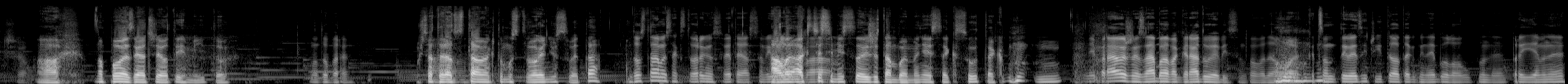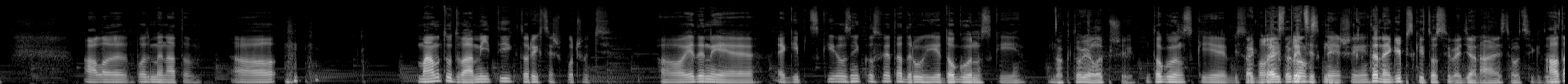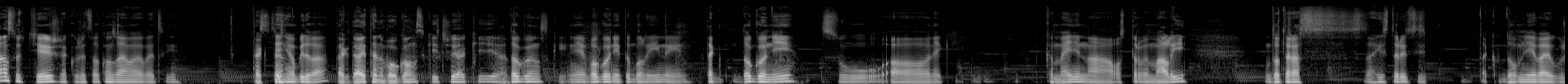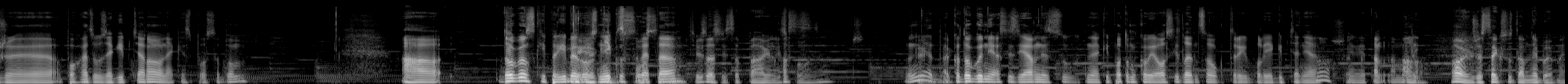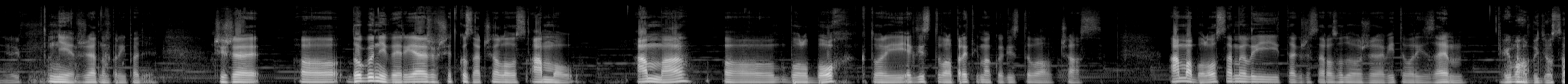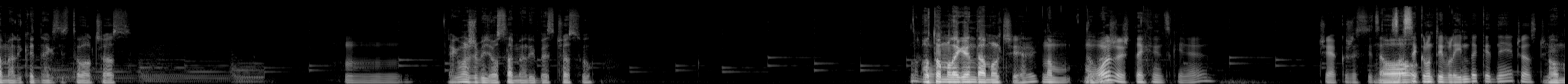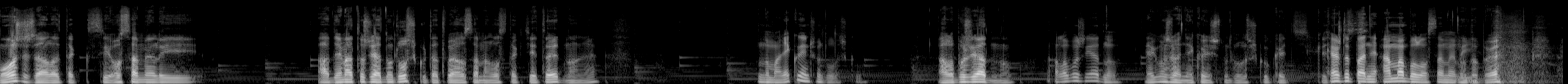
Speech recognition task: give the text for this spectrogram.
Čo? Ach, no povedz radšej o tých mýtoch. No dobre. Už sa teda dostávame k tomu stvoreniu sveta? Dostávame sa k stvoreniu sveta. Ja som vybral Ale ak dva- ste si mysleli, že tam bude menej sexu, tak... Nie práve, že zábava graduje, by som povedal. Ale keď som tie veci čítal, tak by nebolo úplne príjemné. Ale poďme na to. Uh, mám tu dva mýty, ktorých chceš počuť. Uh, jeden je egyptský o vzniku sveta, druhý je dogonský. No ktorý je lepší? Dogonský je, by som Tak bol daj dogonský. explicitnejší. Ten egyptský to si vedia nájsť, hoci kde. Ale tam sú tiež akože celkom zaujímavé veci. Tak, ten, obidva? tak daj ten vogonský či aký. A... Dogonský. Nie, vogoni to boli iní. Tak dogoni sú uh, nejaký kmeň na ostrove Mali. Doteraz sa historici tak domnievajú, že pochádzajú z Egyptianov nejakým spôsobom. A dogonský príbeh o vzniku spôsobom. sveta Tiež asi sa párili spolu. No nie, ako dogoni asi zjavne sú nejakí potomkovia osídlencov, ktorí boli Egyptiania No, niekde tam na Mali. Hovorím, že sexu tam nebude menej. Nie, v žiadnom prípade. Čiže o, Dogoni veria, že všetko začalo s Ammou. Amma o, bol boh, ktorý existoval predtým, ako existoval čas. Amma bol osamelý, takže sa rozhodol, že vytvorí zem. Jak mohol byť osamelý, keď neexistoval čas? Mm, Jak môže byť osamelý bez času? No, O tom legenda mlčí, hej? No Dobre. môžeš technicky, nie? Či akože si No. no, zaseknutý v limbe, keď nie je čas? Či... No môžeš, ale tak si osamelý... Ale nemá to žiadnu dĺžku, tá tvoja osamelosť, tak ti je to jedno, ne? no má nekonečnú dĺžku. Alebo žiadnu. Alebo žiadnu. Jak môže mať nekonečnú dĺžku, keď... keď... Každopádne Amma bol No osamelý. dobre.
